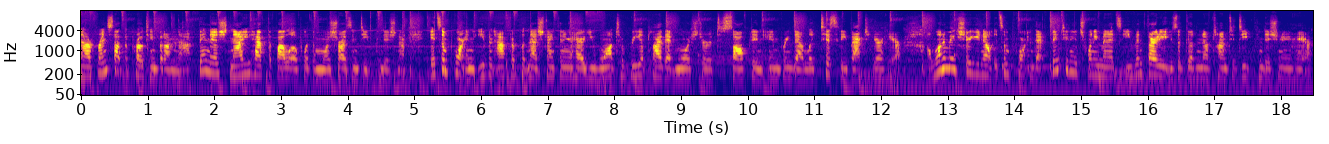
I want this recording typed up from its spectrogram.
Now I've rinsed out the protein, but I'm not finished. Now you have to follow up with a moisturizing deep conditioner. It's important, even after putting that strength in your hair, you want to reapply that moisture to soften and bring that elasticity back to your hair. I want to make sure you know it's important that 15 to 20 minutes, even 30 is a good enough time to deep condition your hair.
